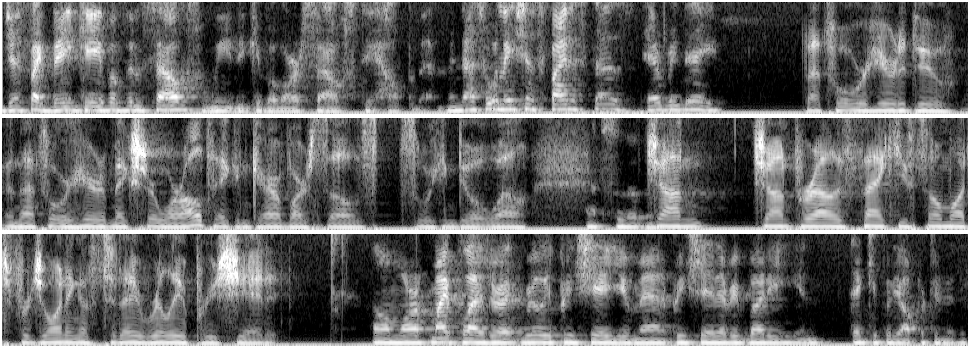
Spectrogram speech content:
just like they gave of themselves, we need to give of ourselves to help them. And that's what Nation's Finest does every day. That's what we're here to do, and that's what we're here to make sure we're all taking care of ourselves so we can do it well. Absolutely. John John Perales, thank you so much for joining us today. Really appreciate it. Oh, Mark, my pleasure. I really appreciate you, man. Appreciate everybody, and thank you for the opportunity.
